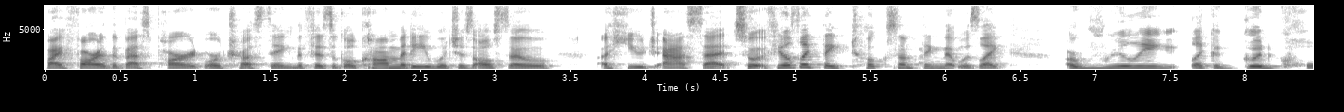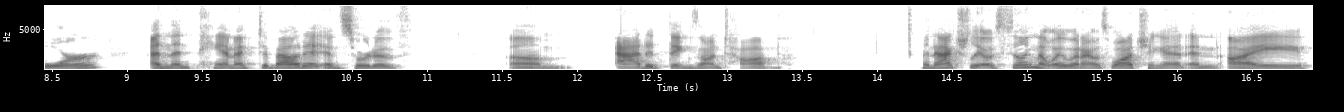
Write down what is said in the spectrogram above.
by far the best part, or trusting the physical comedy, which is also a huge asset. So it feels like they took something that was like a really like a good core and then panicked about it and sort of um added things on top. And actually, I was feeling that way when I was watching it and I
